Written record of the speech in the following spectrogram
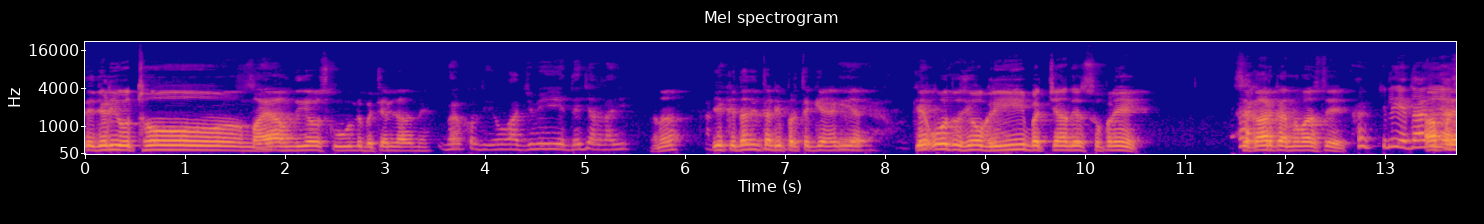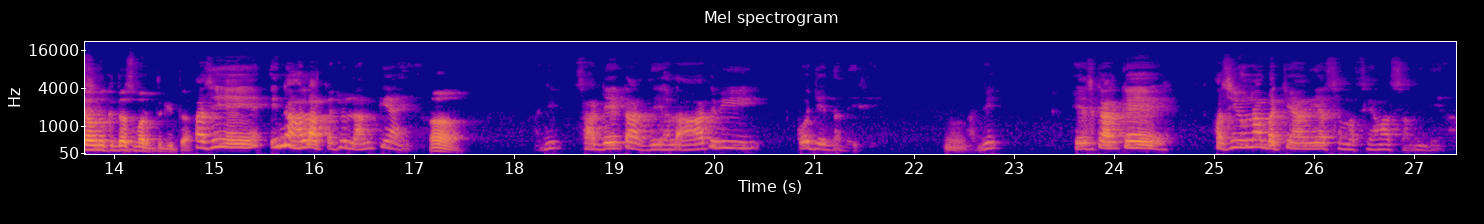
ਤੇ ਜਿਹੜੀ ਉੱਥੋਂ ਮਾਇਆ ਹੁੰਦੀ ਹੈ ਉਹ ਸਕੂਲ ਦੇ ਬੱਚਿਆਂ ਨੂੰ ਲਾ ਦਿੰਦੇ ਬਿਲਕੁਲ ਜੀ ਉਹ ਅੱਜ ਵੀ ਇਦਾਂ ਹੀ ਚੱਲਦਾ ਜੀ। ਹਨਾ? ਇਹ ਕਿਦਾਂ ਦੀ ਤੁਹਾਡੀ ਪ੍ਰਤੀਕਿਆ ਹੈਗੀ ਆ ਕਿ ਉਹ ਤੁਸੀਂ ਉਹ ਗਰੀਬ ਬੱਚਿਆਂ ਦੇ ਸੁਪਨੇ ਸਾਕਾਰ ਕਰਨ ਵਾਸਤੇ ਐਕਚੁਅਲੀ ਇਦਾਂ ਆਪਣੇ ਆਪ ਜੀ ਨੂੰ ਕਿੱਦਾਂ ਸਮਰਪਿਤ ਕੀਤਾ? ਅਸੀਂ ਇਹ- ਇਹਨਾਂ ਹਾਲਾਤਾਂ ਚੋਂ ਲੰਘ ਕੇ ਆਏ ਹਾਂ। ਹਾਂਜੀ ਸਾਡੇ ਘਰ ਦੇ ਹਾਲਾਤ ਵੀ ਕੁਝ ਇਦਾਂ ਦੇ ਸੀ। ਹਾਂਜੀ ਇਸ ਕਰਕੇ ਅਸੀਂ ਉਹਨਾਂ ਬੱਚਿਆਂ ਦੀਆਂ ਸਮੱਸਿਆਵਾਂ ਸਮਝਦੇ ਹਾਂ।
